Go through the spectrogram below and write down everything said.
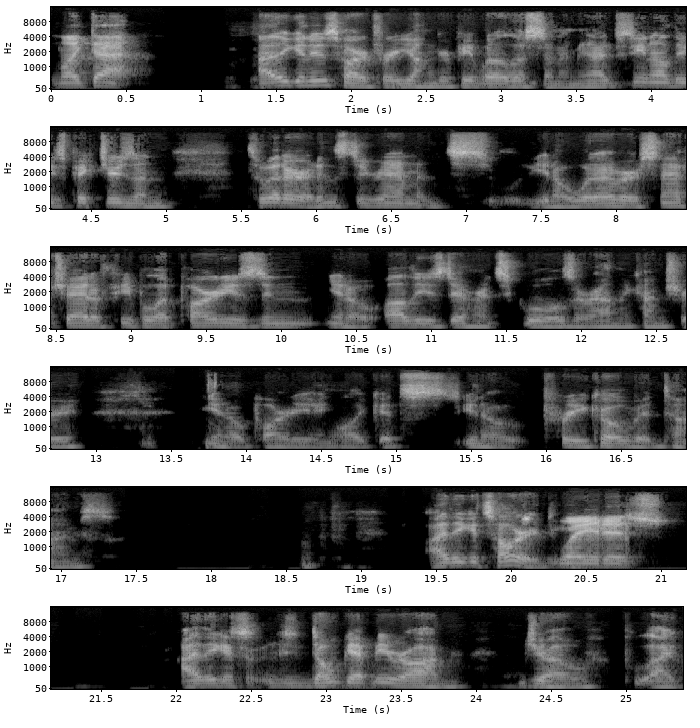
like that. I think it is hard for younger people to listen. I mean, I've seen all these pictures on Twitter and Instagram and you know whatever Snapchat of people at parties in you know all these different schools around the country, you know, partying like it's you know pre-COVID times. I think it's hard. The way know. it is. I think it's. Eh, don't get me wrong, Joe. Like,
